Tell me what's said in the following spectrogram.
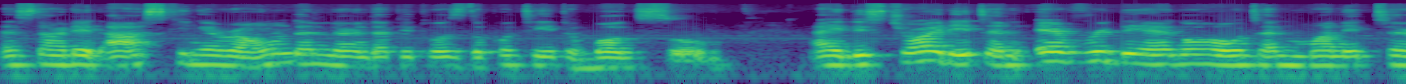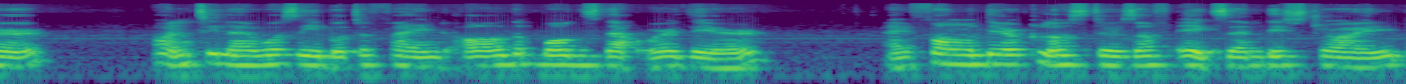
I started asking around and learned that it was the potato bug. So I destroyed it, and every day I go out and monitor until I was able to find all the bugs that were there. I found their clusters of eggs and destroyed.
